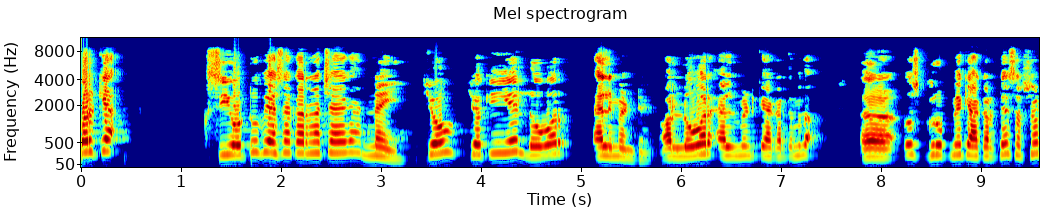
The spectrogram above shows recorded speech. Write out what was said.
पर क्या CO2 भी ऐसा करना चाहेगा? नहीं। क्यों? क्योंकि ये लोअर एलिमेंट है। और लोअर एलिमेंट क्या करते हैं? मतलब उस ग्रुप में क्या करते हैं? सबसे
